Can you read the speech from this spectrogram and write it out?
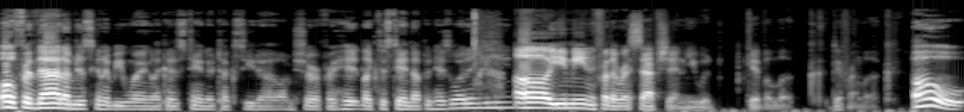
Oh, for that, I'm just gonna be wearing like a standard tuxedo. I'm sure for his like to stand up in his wedding. You mean? oh, you mean for the reception, you would give a look, different look. Oh,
